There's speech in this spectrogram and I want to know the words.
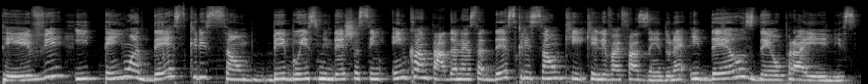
teve e tem uma descrição bíblica isso me deixa assim encantada nessa descrição que, que ele vai fazendo, né? E Deus deu para eles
